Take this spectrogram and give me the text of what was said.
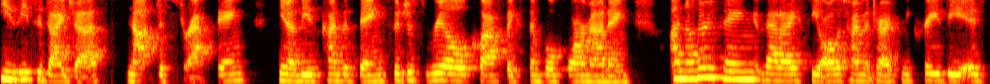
easy to digest, not distracting, you know, these kinds of things. So just real classic, simple formatting. Another thing that I see all the time that drives me crazy is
